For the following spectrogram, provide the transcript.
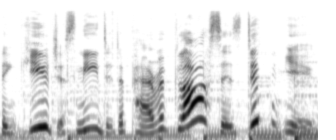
think you just needed a pair of glasses, didn't you?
